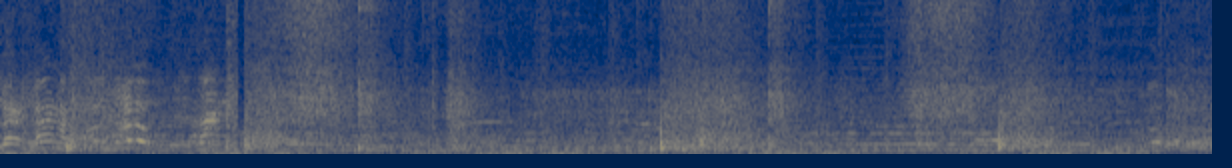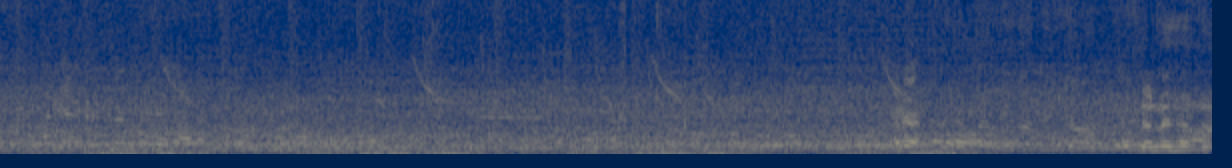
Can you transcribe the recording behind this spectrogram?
ലാ ലാ ലാ ചാലോ चले जाते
